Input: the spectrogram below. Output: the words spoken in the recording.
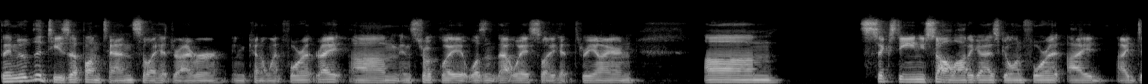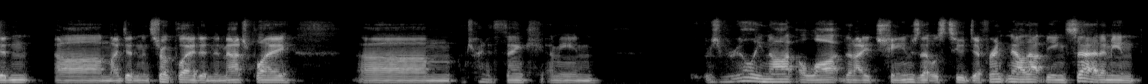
They moved the tees up on 10, so I hit driver and kind of went for it, right? Um, in stroke play, it wasn't that way, so I hit three iron. Um, 16, you saw a lot of guys going for it. I I didn't. Um, I didn't in stroke play. I didn't in match play. Um, I'm trying to think. I mean, there's really not a lot that I changed that was too different. Now that being said, I mean,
